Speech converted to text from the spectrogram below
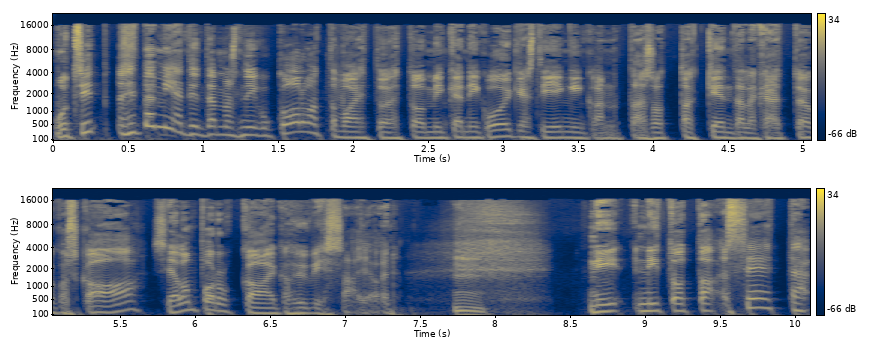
Mutta sitten sit mä mietin tämmöistä niinku kolmatta vaihtoehtoa, mikä niinku oikeasti jengin kannattaisi ottaa kentällä käyttöön, koska A, siellä on porukkaa aika hyvissä ajoin. Mm. Ni, niin tota, se, että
